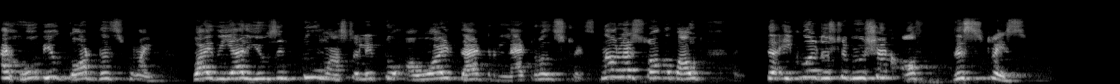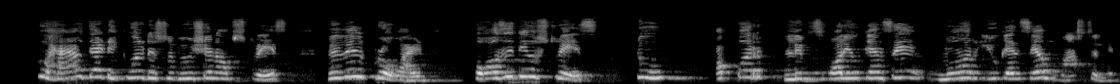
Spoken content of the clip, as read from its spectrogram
I hope you got this point why we are using two master lift to avoid that lateral stress. Now let's talk about the equal distribution of this stress. To have that equal distribution of stress, we will provide positive stress to upper lips or you can say more you can say a master lip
